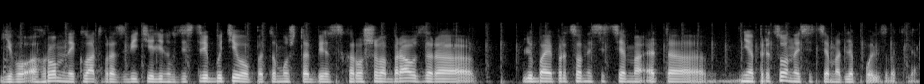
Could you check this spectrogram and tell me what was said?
его огромный вклад в развитие Linux дистрибутивов, потому что без хорошего браузера любая операционная система это не операционная система для пользователя.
